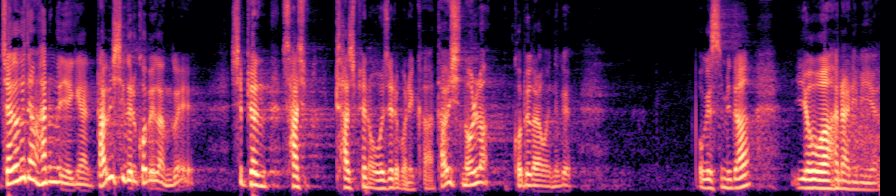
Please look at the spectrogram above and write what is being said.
제가 그냥 하는 거 얘기한 다윗이 그를 고백한 거예요. 10편 40, 40편 5절에 보니까 다윗이 놀라 고백을 하고 있는 거예요. 보겠습니다. 여호와 하나님이여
